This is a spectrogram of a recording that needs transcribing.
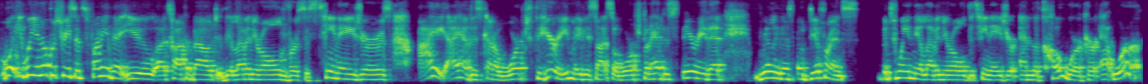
Well, well, you know, Patrice, it's funny that you uh, talk about the 11 year old versus teenagers. I, I have this kind of warped theory. Maybe it's not so warped, but I have this theory that really there's no difference between the 11 year old, the teenager, and the coworker at work.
